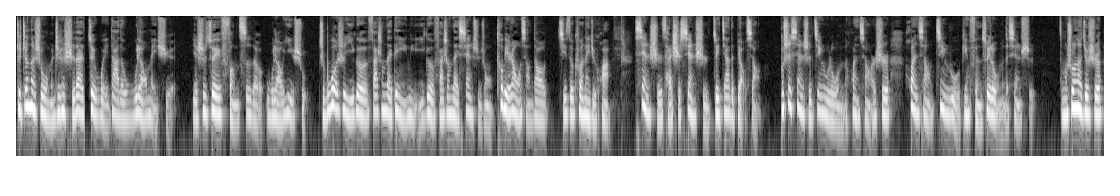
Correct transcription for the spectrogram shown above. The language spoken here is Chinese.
这真的是我们这个时代最伟大的无聊美学，也是最讽刺的无聊艺术。只不过是一个发生在电影里，一个发生在现实中，特别让我想到吉泽克那句话。现实才是现实最佳的表象，不是现实进入了我们的幻象，而是幻象进入并粉碎了我们的现实。怎么说呢？就是，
